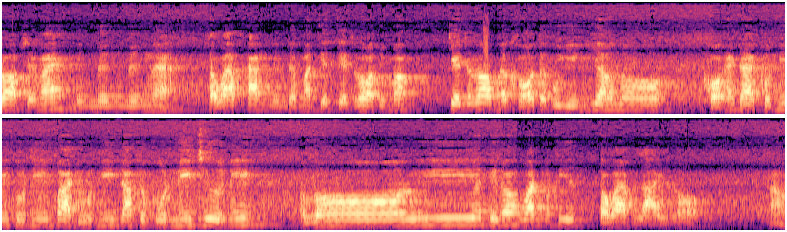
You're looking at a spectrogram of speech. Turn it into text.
รอบใช่ไหมหนึ่งหนึ่งหนึ่งน่ะตะวาครั้งหนึ่งแต่มาเจ็ดเจ็ดรอบพี่น้องเจ็ดรอบนะขอแต่ผู้หญิงยาวรอ ขอให้ได้คนนี้คนนี้บ้านอยู่นี้นามสกุลนี้ชื่อนี้รอเรียนพี่น้องวันบางทีต่อว่าหลายรอบอ้าว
